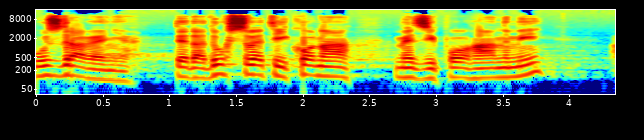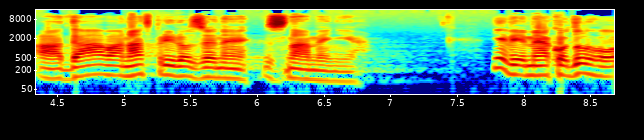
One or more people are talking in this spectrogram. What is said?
uzdravenia. Teda Duch Svetý koná medzi pohánmi a dáva nadprirodzené znamenia. Nevieme, ako dlho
